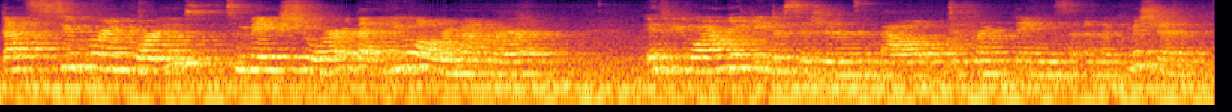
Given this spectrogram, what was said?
That's super important to make sure that you all remember if you are making decisions about different things in the commission,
